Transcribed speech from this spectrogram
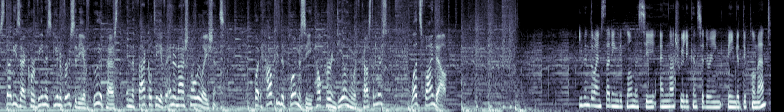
studies at Corvinus University of Budapest in the Faculty of International Relations. But how can diplomacy help her in dealing with customers? Let's find out. Even though I'm studying diplomacy, I'm not really considering being a diplomat,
